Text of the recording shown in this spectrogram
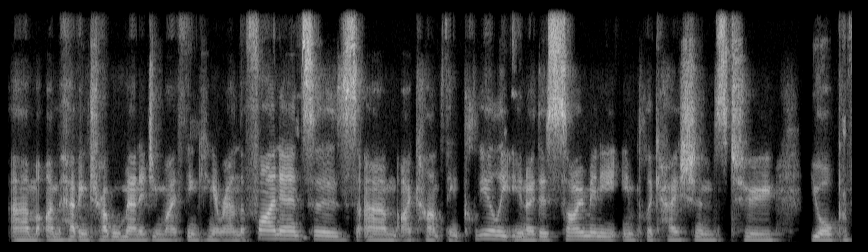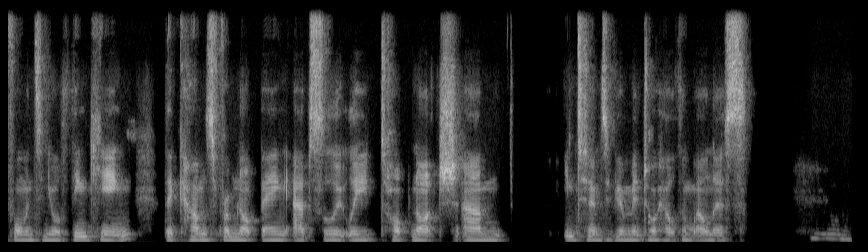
Um, I'm having trouble managing my thinking around the finances. Um, I can't think clearly. You know, there's so many implications to your performance and your thinking that comes from not being absolutely top notch um, in terms of your mental health and wellness. Mm.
